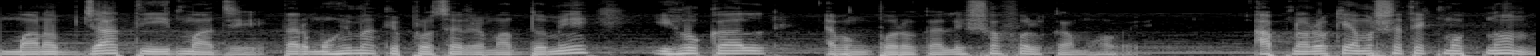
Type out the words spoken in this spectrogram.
মানব জাতির মাঝে তার মহিমাকে প্রচারের মাধ্যমে ইহকাল এবং পরকালে সফল কাম হবে। আপনারাও কি আমার সাথে একমত নন?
